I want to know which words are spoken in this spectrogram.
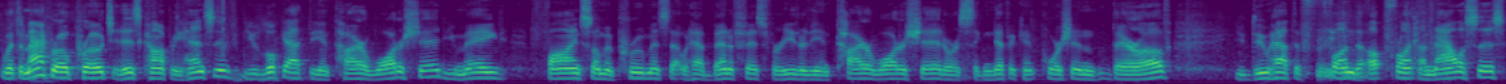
With the macro approach, it is comprehensive. You look at the entire watershed. You may find some improvements that would have benefits for either the entire watershed or a significant portion thereof. You do have to fund the upfront analysis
